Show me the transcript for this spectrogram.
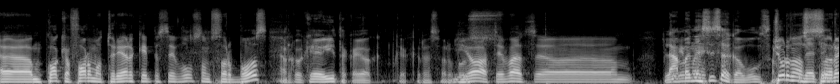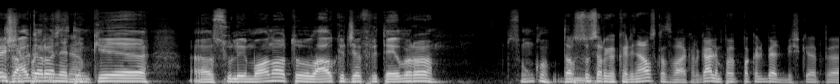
um, kokią formą turi ir kaip jisai Vulsams svarbus. Ar kokia jo įtaka jo, kiek yra svarbu. Jo, tai vad. Um, Lemba nesiseka Vulsam. Čiurnos netinki raiščiai Žagaro, netinki uh, Suleimono, tu lauki Jeffrey Tayloro. Sunku. Dar susirga Kariniauskas vakar. Galim pa- pakalbėti biškai apie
